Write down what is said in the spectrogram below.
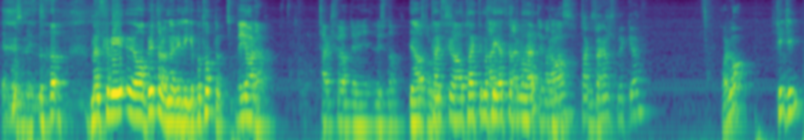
Det är positivt. Men ska vi avbryta då när vi ligger på topp nu? Vi gör det. Tack för att ni lyssnade. Ja, tack ska du ha. Tack till Mattias för att du var tack här. till Ja, tack så hemskt mycket. Ha det bra. Tjing tjing.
